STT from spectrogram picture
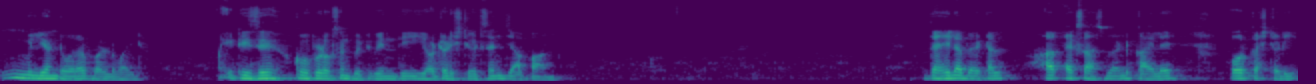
million worldwide. It is a co-production between the United States and Japan. Dahila battled her ex-husband Kyle for custody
